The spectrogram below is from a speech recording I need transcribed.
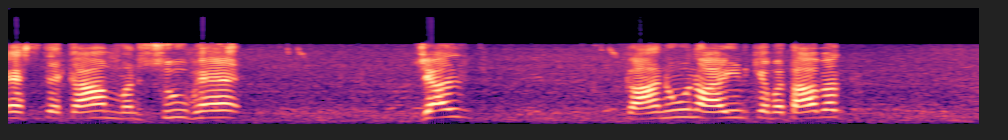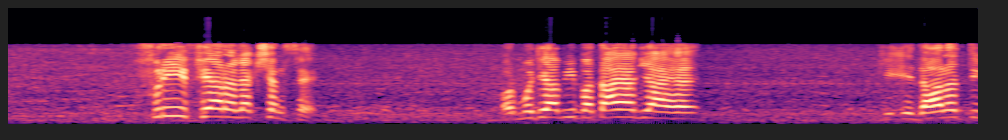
इस्तेकाम मनसूब है, जल्द कानून आइन के मुताबिक फ्री फेयर इलेक्शन से। और मुझे अभी बताया गया है कि अदालती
